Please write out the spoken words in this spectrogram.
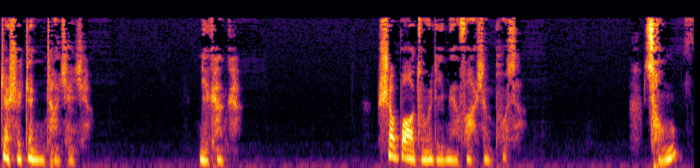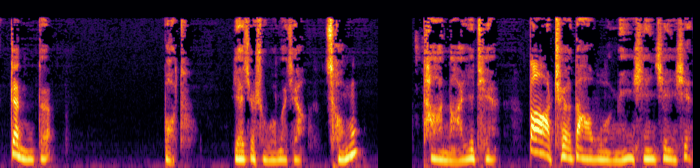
这是正常现象。你看看，十报图里面发生菩萨，从正的报图，也就是我们讲从他哪一天大彻大悟、明心见性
